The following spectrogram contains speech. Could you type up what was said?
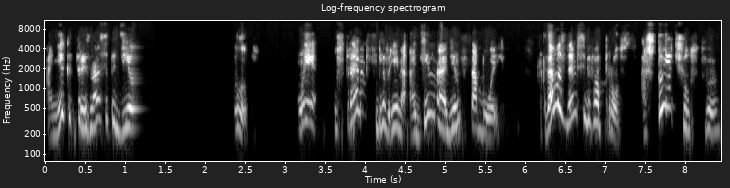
а некоторые из нас это делают, мы устраиваем себе время один на один с собой, когда мы задаем себе вопрос, а что я чувствую,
